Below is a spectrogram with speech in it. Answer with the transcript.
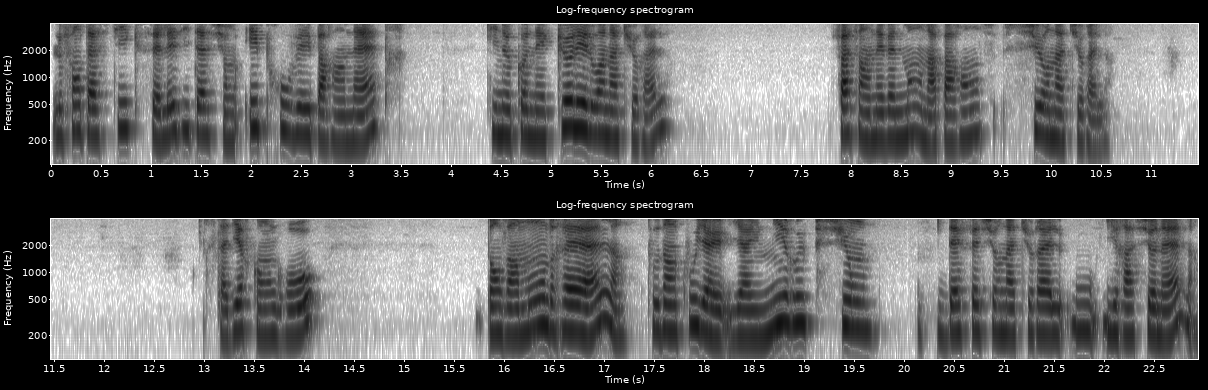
le fantastique, c'est l'hésitation éprouvée par un être qui ne connaît que les lois naturelles face à un événement en apparence surnaturel. C'est-à-dire qu'en gros, dans un monde réel, tout d'un coup, il y, a, une irruption d'effets surnaturels ou irrationnels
